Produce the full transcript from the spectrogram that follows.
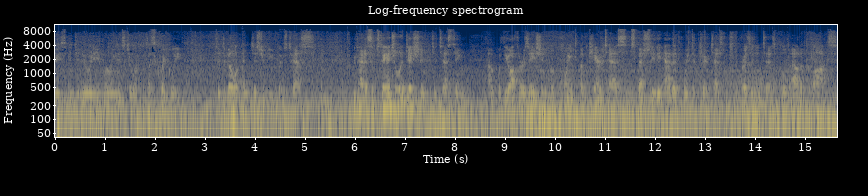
industry's ingenuity and willingness to work with us quickly to develop and distribute those tests. We've had a substantial addition to testing uh, with the authorization of point-of-care tests, especially the Abbott point-of-care test, which the President has pulled out of the box.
